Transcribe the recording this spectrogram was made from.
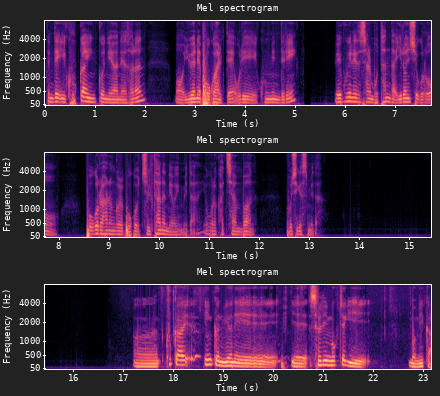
근데 이 국가인권위원회에서는 뭐 유엔에 보고할 때 우리 국민들이 외국인에 대해서 잘 못한다 이런 식으로 보고를 하는 걸 보고 질타하는 내용입니다. 이거를 같이 한번 보시겠습니다. 어, 국가인권위원회의 설립 목적이 뭡니까?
